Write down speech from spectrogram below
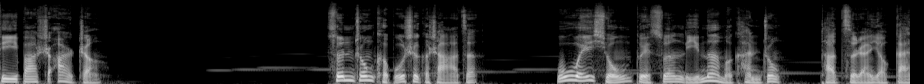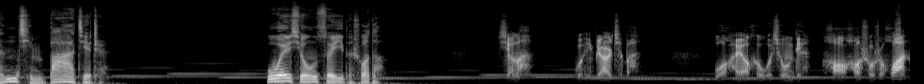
第八十二章，孙忠可不是个傻子。吴为雄对孙离那么看重，他自然要赶紧巴结着。吴为雄随意的说道：“行了，滚一边去吧，我还要和我兄弟好好说说话呢。”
